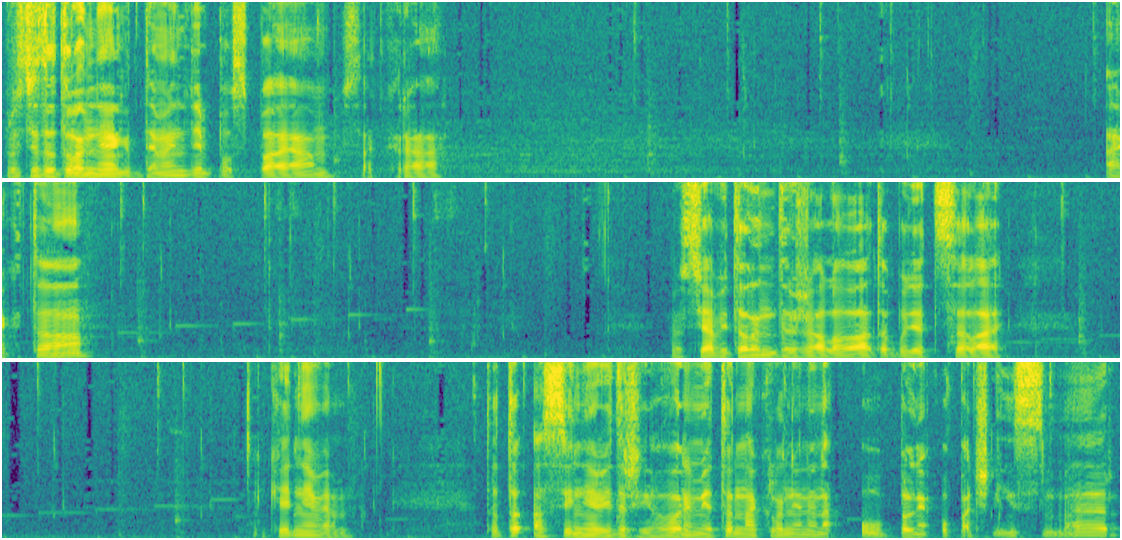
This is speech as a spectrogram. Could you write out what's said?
Proste toto len nejak dementne pospájam, sakra. Takto. Proste, aby to len držalo a to bude celé. Keď neviem. Toto asi nevydrží. Hovorím, je to naklonené na úplne opačný smer.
